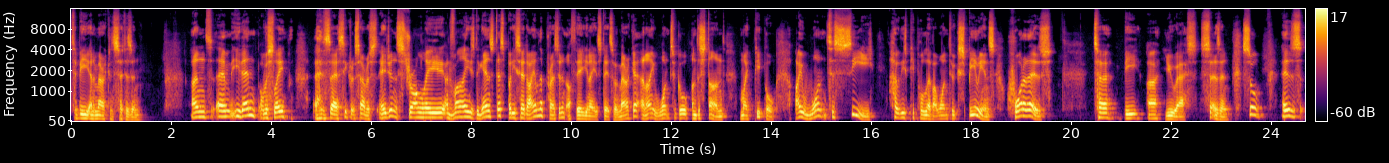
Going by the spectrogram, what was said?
to be an American citizen. And um, he then, obviously, his uh, Secret Service agent strongly advised against this, but he said, "I am the president of the United States of America, and I want to go understand my people. I want to see how these people live. I want to experience what it is to be a U.S. citizen." So, his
